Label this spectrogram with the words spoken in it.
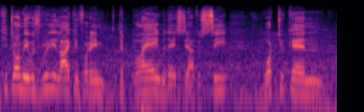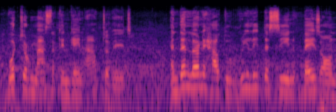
he told me it was really liking for him to play with HDR to see what you can, what your master can gain out of it, and then learning how to relit the scene based on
